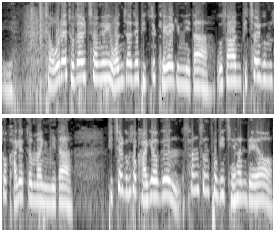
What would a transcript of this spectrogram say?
예. 자, 올해 조달청의 원자재 비축 계획입니다. 우선 비철금속 가격 전망입니다. 비철금속 가격은 상승폭이 제한되어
